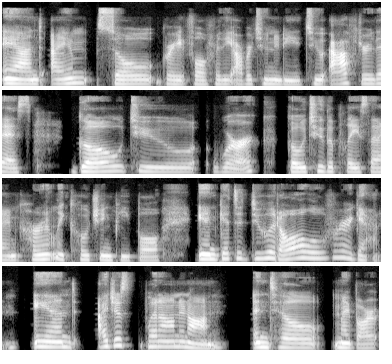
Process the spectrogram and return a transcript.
And I am so grateful for the opportunity to, after this, go to work, go to the place that I'm currently coaching people and get to do it all over again. And I just went on and on until my bar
